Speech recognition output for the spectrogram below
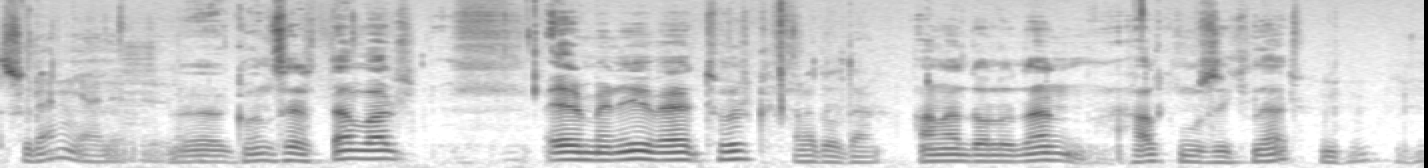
süren yani. Ee, konserte var Ermeni ve Türk. Anadolu'dan. Anadolu'dan halk müzikler. Hı hı hı.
